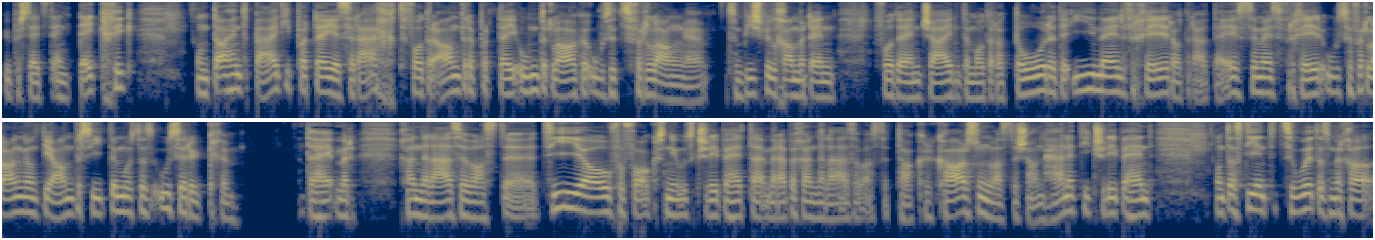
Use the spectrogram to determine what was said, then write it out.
übersetzt Entdeckung. Und da haben beide Parteien das Recht, von der anderen Partei Unterlagen rauszuverlangen. Zum Beispiel kann man dann von den entscheidenden Moderatoren den E-Mail-Verkehr oder auch den SMS-Verkehr rausverlangen und die andere Seite muss das rausrücken. Da hat man können lesen, was der CEO von Fox News geschrieben hat. Da hat man eben können lesen, was der Tucker Carlson, was der Sean Hannity geschrieben haben. Und das dient dazu, dass man kann,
